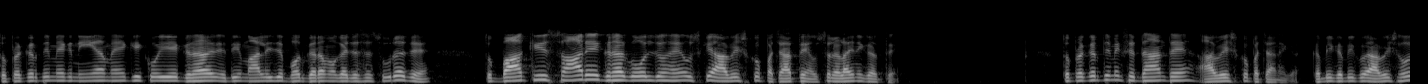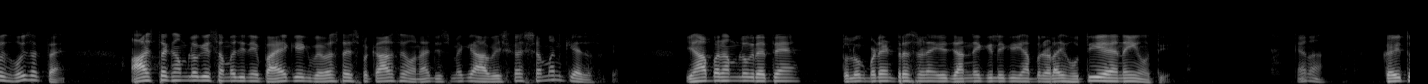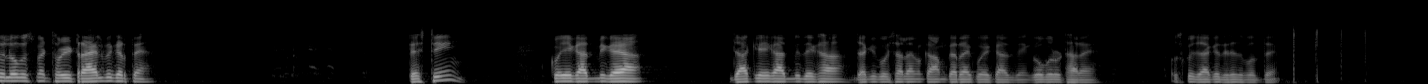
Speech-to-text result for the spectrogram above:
तो प्रकृति में एक नियम है कि कोई एक ग्रह यदि मान लीजिए बहुत गर्म हो गया, जैसे सूरज है तो बाकी सारे ग्रह गोल जो है, उसके आवेश को पचाते हैं, उससे लड़ाई नहीं करते। तो प्रकृति में एक सिद्धांत है, आवेश को पचाने का। कभी कभी कोई आवेश हो हो सकता है। आज तक हम लोग ये समझ ही नहीं पाए कि एक व्यवस्था इस प्रकार से होना है जिसमें कि आवेश का शमन किया जा सके। यहाँ पर हम लोग रहते हैं तो लोग बड़े इंटरेस्टेड हैं ये जानने के लिए कि यहाँ पर लड़ाई होती है या नहीं होती। है ना? कई तो लोग उसमें थोड़ी ट्रायल भी करते हैं। टेस्टिंग कोई एक आदमी गया, जाके एक आदमी देखा, जाके गौशाला में काम कर रहा है, कोई एक आदमी गोबर उठा रहा है। उसको जाके धीरे से बोलते हैं,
